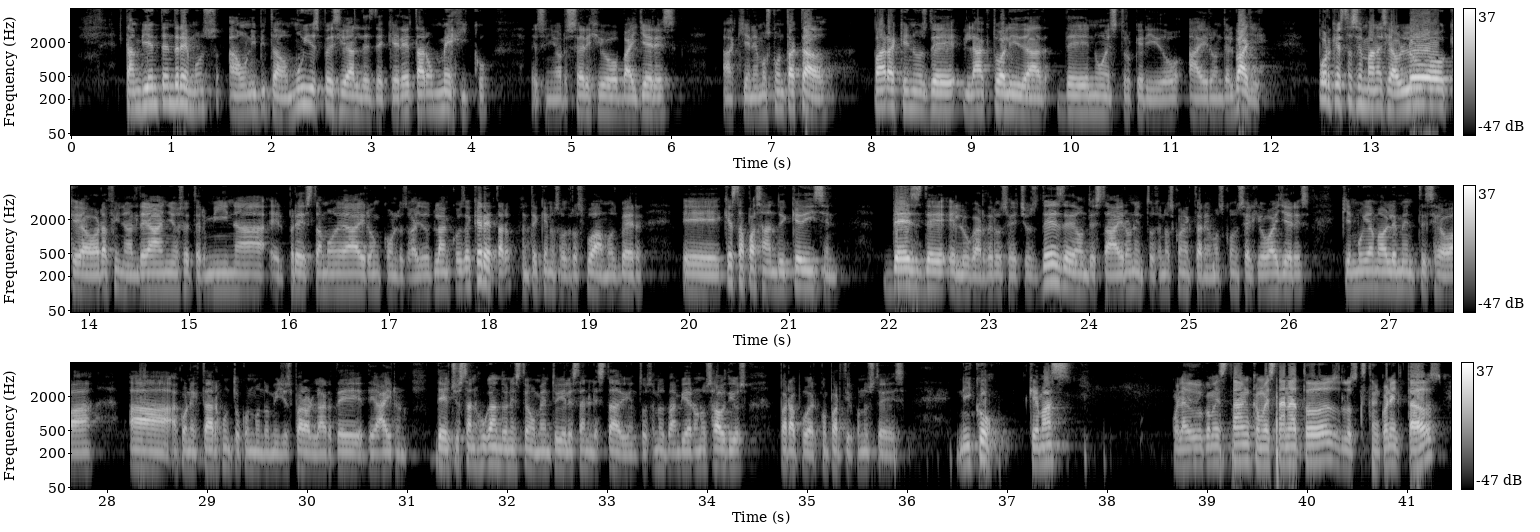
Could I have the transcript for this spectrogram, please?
También tendremos a un invitado muy especial desde Querétaro, México, el señor Sergio Balleres, a quien hemos contactado para que nos dé la actualidad de nuestro querido Iron del Valle. Porque esta semana se habló que ahora a final de año se termina el préstamo de Iron con los Gallos Blancos de Querétaro, antes que nosotros podamos ver eh, qué está pasando y qué dicen desde el lugar de los hechos, desde donde está Iron, entonces nos conectaremos con Sergio Balleres, quien muy amablemente se va a, conectar junto con Mondomillos para hablar de, de, Iron. De hecho, están jugando en este momento y él está en el estadio, entonces nos va a enviar unos audios para poder compartir con ustedes. Nico, ¿qué más? Hola, Dudu, ¿cómo están? ¿Cómo están a todos los que están conectados?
